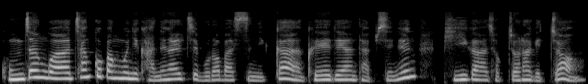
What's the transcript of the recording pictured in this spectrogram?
공장과 창고 방문이 가능할지 물어봤으니까 그에 대한 답시는 B가 적절하겠죠?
